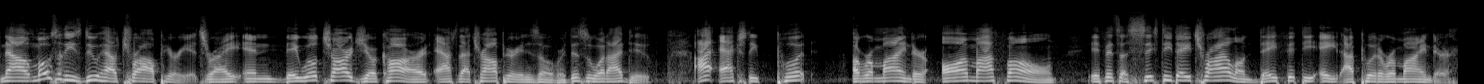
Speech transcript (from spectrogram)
Now, most of these do have trial periods, right? And they will charge your card after that trial period is over. This is what I do I actually put a reminder on my phone. If it's a 60 day trial on day 58, I put a reminder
